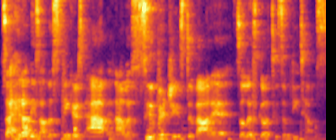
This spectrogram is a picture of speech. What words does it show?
So I hit on these on the SNKRS app and I was super juiced about it. So let's go to some details.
